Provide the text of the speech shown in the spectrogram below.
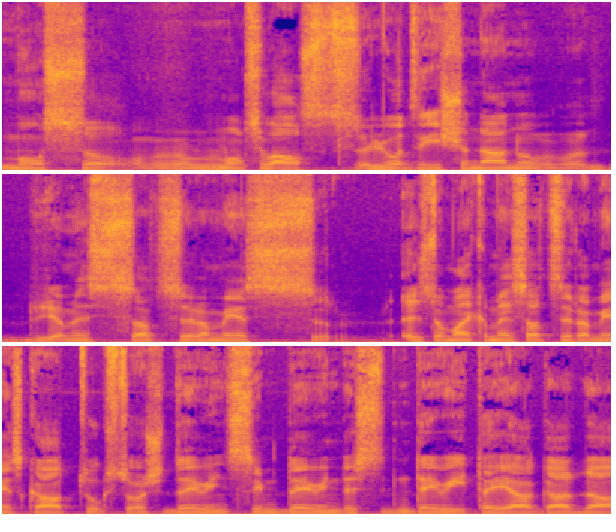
mūsu, mūsu valsts ļodzīšanā. Nu, ja mēs atceramies es domāju, ka mēs atceramies, kā 1999. gadā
